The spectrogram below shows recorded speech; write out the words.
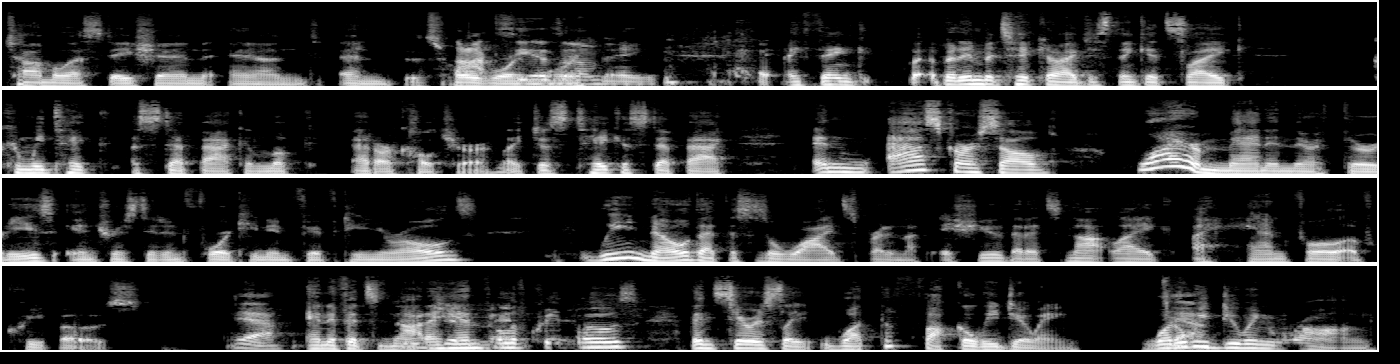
child molestation and and this whole Moore thing, I, I think, but but in particular, I just think it's like, can we take a step back and look at our culture? Like, just take a step back and ask ourselves, why are men in their 30s interested in 14 and 15 year olds? We know that this is a widespread enough issue that it's not like a handful of creepos. yeah And if it's not a handful of creepos, then seriously, what the fuck are we doing? What Yeah. are we doing wrong?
